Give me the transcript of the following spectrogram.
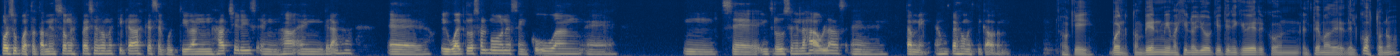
Por supuesto, también son especies domesticadas que se cultivan en hatcheries, en, en granjas, eh, igual que los salmones, se incuban, eh, mm, se introducen en las aulas, eh, también, es un pez domesticado también. Ok, bueno, también me imagino yo que tiene que ver con el tema del costo, ¿no?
